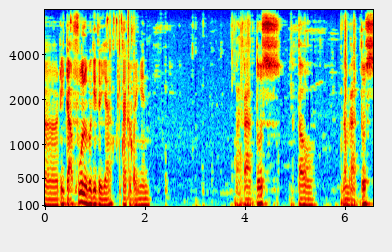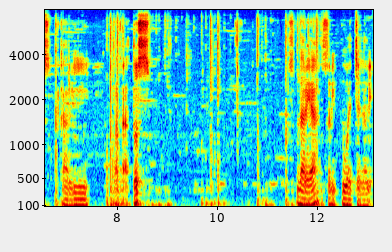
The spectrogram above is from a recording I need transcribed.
uh, tidak full begitu ya. Kita kepingin 400 atau 600 kali 400 sebentar ya 1000 aja kali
